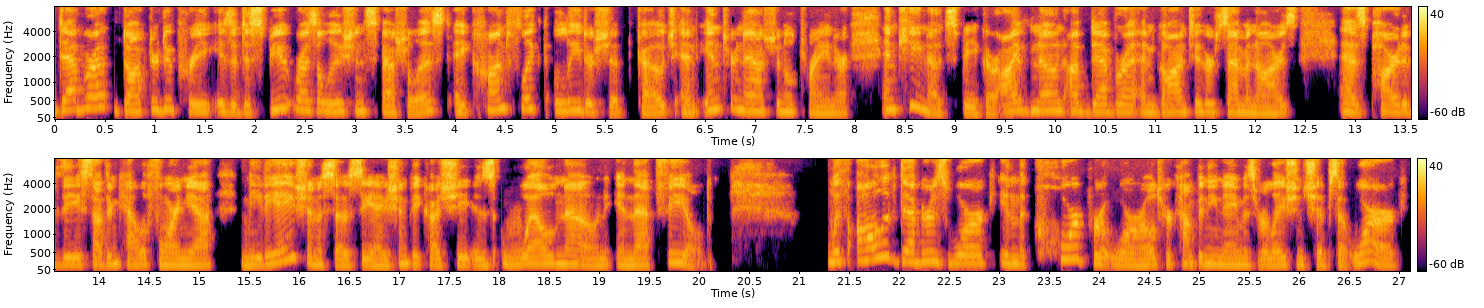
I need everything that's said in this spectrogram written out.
Debra Dr. Dupree is a dispute resolution specialist, a conflict leadership coach, and international trainer and keynote speaker. I've known of Debra and gone to her seminars as part of the Southern California Mediation Association because she is well known in that field with all of Debra's work in the corporate world, her company name is Relationships at Work.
